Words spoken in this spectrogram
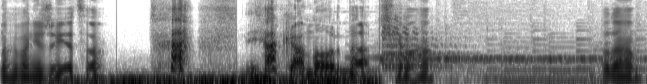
No chyba nie żyje, co? Ha! Jaka morda! Siema. Dodam.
